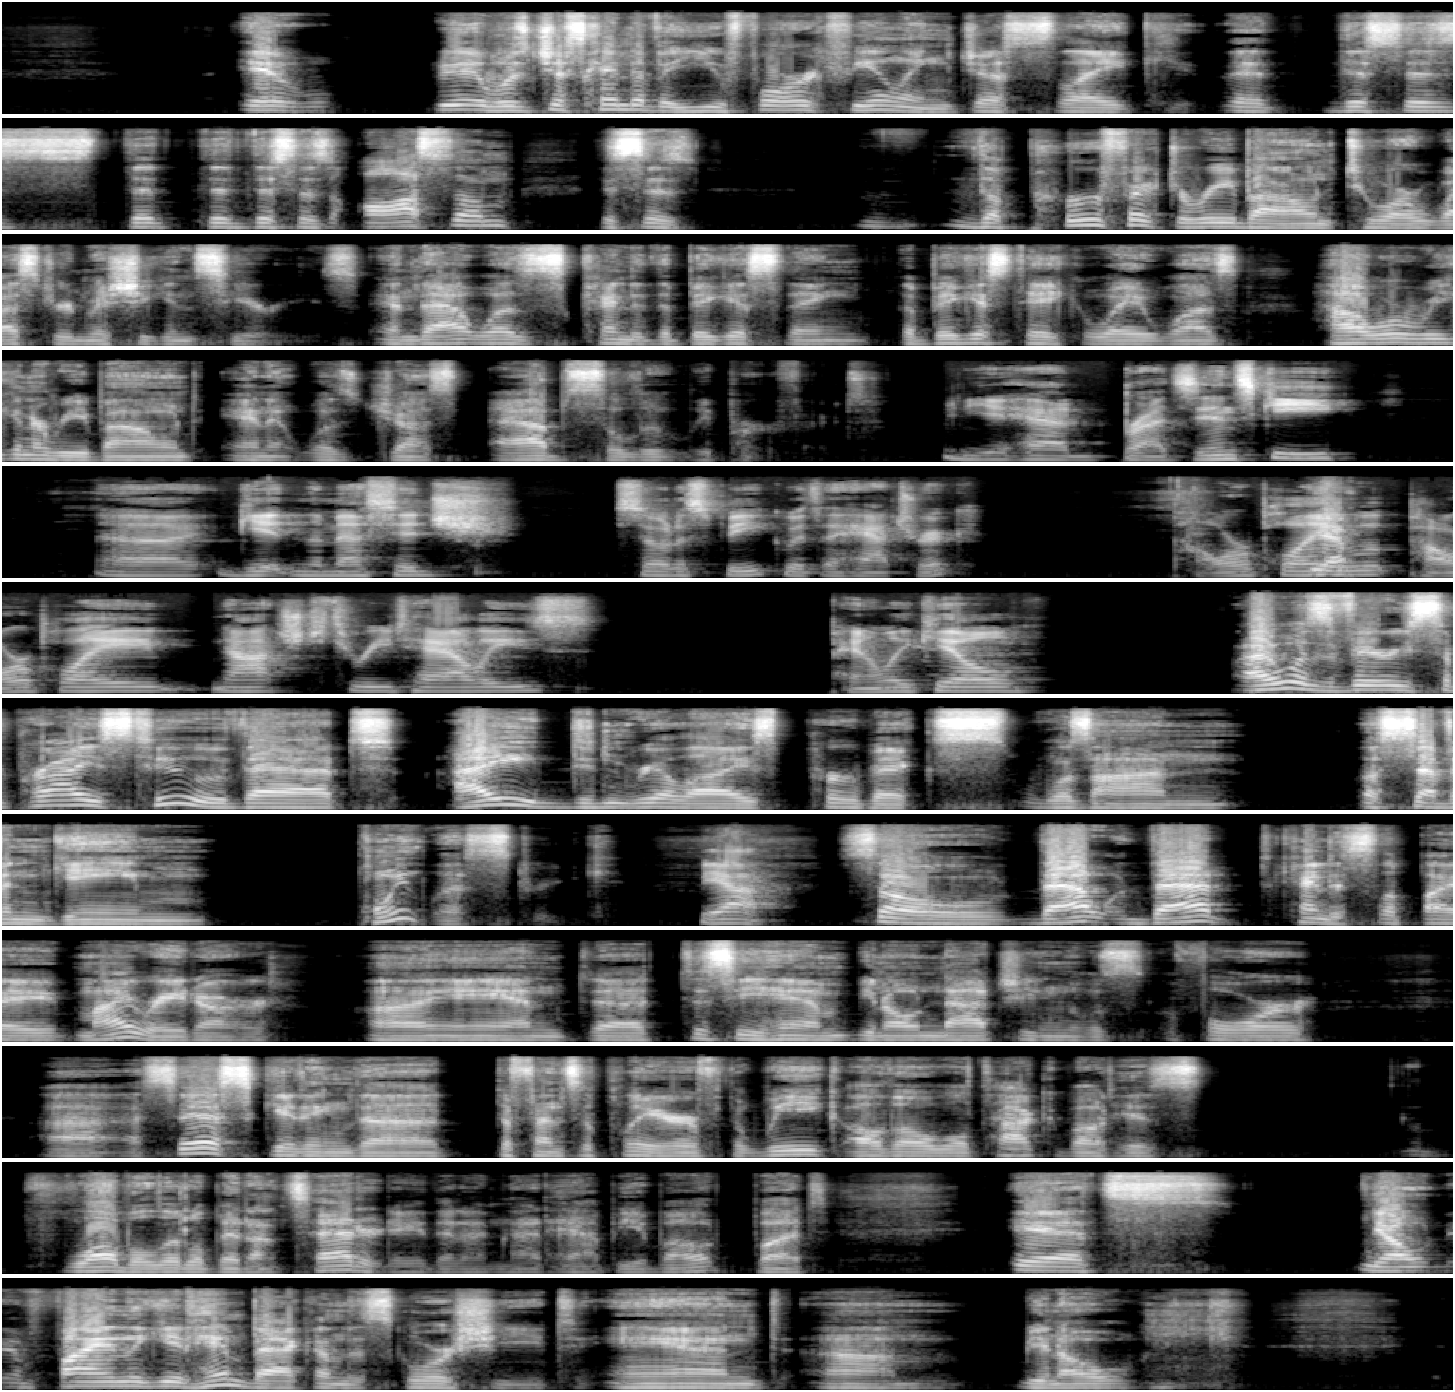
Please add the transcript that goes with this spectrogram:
it it was just kind of a euphoric feeling, just like that. This is that that this is awesome. This is the perfect rebound to our Western Michigan series, and that was kind of the biggest thing. The biggest takeaway was how are we going to rebound, and it was just absolutely perfect. You had Brodzinski uh, getting the message, so to speak, with a hat trick. Power play, yep. power play notched three tallies. Penalty kill. I was very surprised too that I didn't realize Perbix was on a seven game pointless streak. Yeah. So that that kind of slipped by my radar, uh, and uh, to see him, you know, notching those four uh, assists, getting the defensive player of the week. Although we'll talk about his flub a little bit on Saturday that I'm not happy about, but it's you know finally get him back on the score sheet, and um, you know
